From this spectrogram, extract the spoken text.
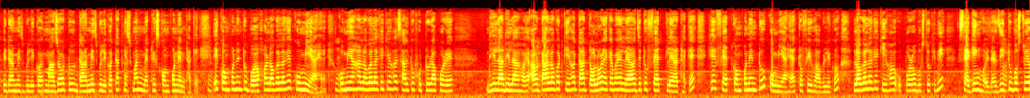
এপিডাৰ্মিছ বুলি কয় মাজৰটো ডাৰ্মিছ বুলি কয় তাত কিছুমান মেট্ৰিক্স কম্পনেণ্ট থাকে। এই কম্পনেণ্টটো বয়সৰ লগে লগে কমি আহে। কমি অহাৰ লগে লগে কি হয় ছালটো সুতুৰা পৰে। ঢিলা ঢিলা হয়। আৰু তাৰ লগত কি হয় তাৰ তলৰ একেবাৰে লেয়াৰ যিটো ফেট লেয়াৰ থাকে সেই ফেট কম্পনেণ্টটো কমি আহে এট্ৰফি হোৱা বুলি কওঁ। লগে লগে কি হয় ওপৰৰ বস্তুখিনি চেগিং হৈ যায়। যিটো বস্তুৱে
